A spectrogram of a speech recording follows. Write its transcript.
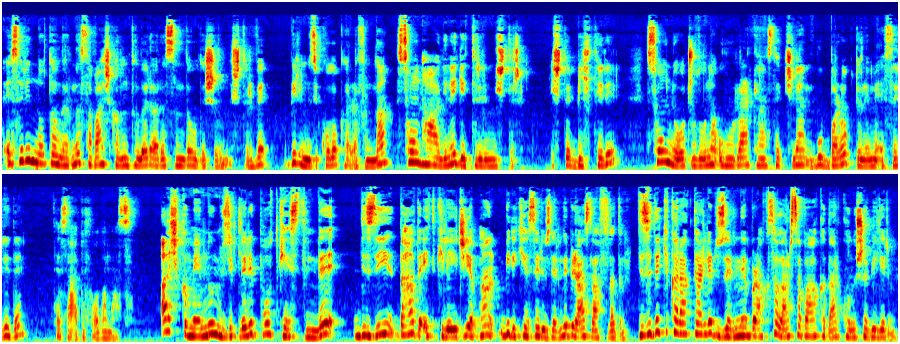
eserin notalarına savaş kalıntıları arasında ulaşılmıştır ve bir müzikolog tarafından son haline getirilmiştir. İşte Bihter'i son yolculuğuna uğurlarken seçilen bu barok dönemi eseri de tesadüf olamaz. Aşkı Memnu Müzikleri podcastinde diziyi daha da etkileyici yapan bir iki eser üzerinde biraz lafladım. Dizideki karakterler üzerine bıraksalar sabaha kadar konuşabilirim.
